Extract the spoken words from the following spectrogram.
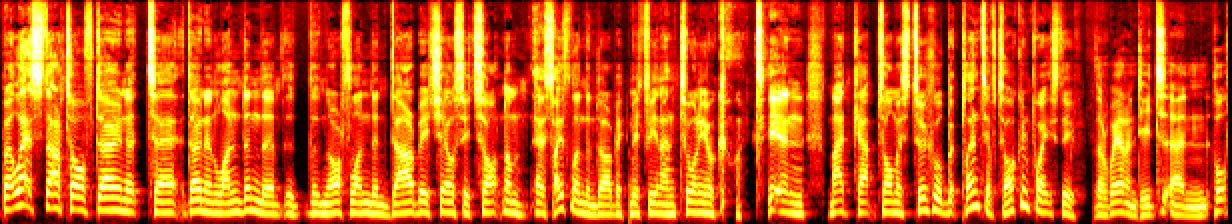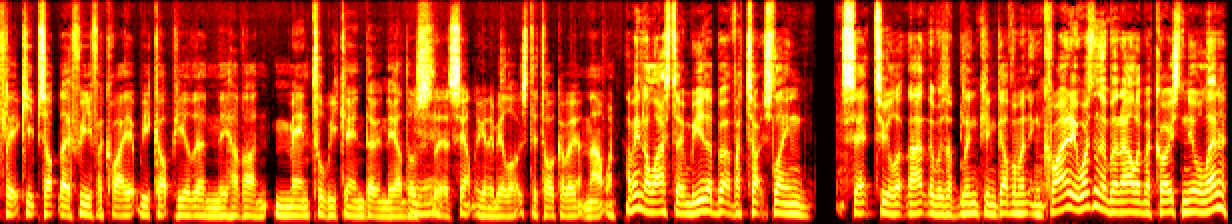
But let's start off down at uh, down in London, the, the, the North London derby, Chelsea Tottenham, uh, South London derby between Antonio Conte and madcap Thomas Tuchel. But plenty of talking points, Steve. There were indeed, and hopefully it keeps up. If we have a quiet week up here, then they have a mental weekend down there. There's, yeah. there's certainly going to be lots to talk about in that one. I mean, the last time we had a bit of a touchline set to like that, there was a blinking government inquiry, wasn't there, when Ally McCoist and Neil Lennon?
